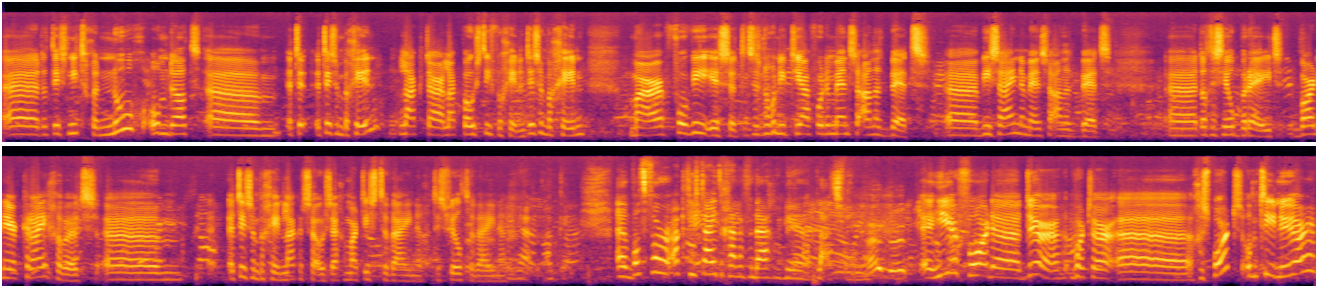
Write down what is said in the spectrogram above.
Uh, dat is niet genoeg, omdat uh, het, het is een begin. Laat ik, daar, laat ik positief beginnen. Het is een begin, maar voor wie is het? Het is nog niet ja, voor de mensen aan het bed. Uh, wie zijn de mensen aan het bed? Uh, dat is heel breed. Wanneer krijgen we het? Uh, het is een begin, laat ik het zo zeggen, maar het is te weinig. Het is veel te weinig. Ja, okay. uh, wat voor activiteiten gaan er vandaag nog meer plaatsvinden? Eh, hier voor de deur wordt er eh, gesport om 10 uur.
